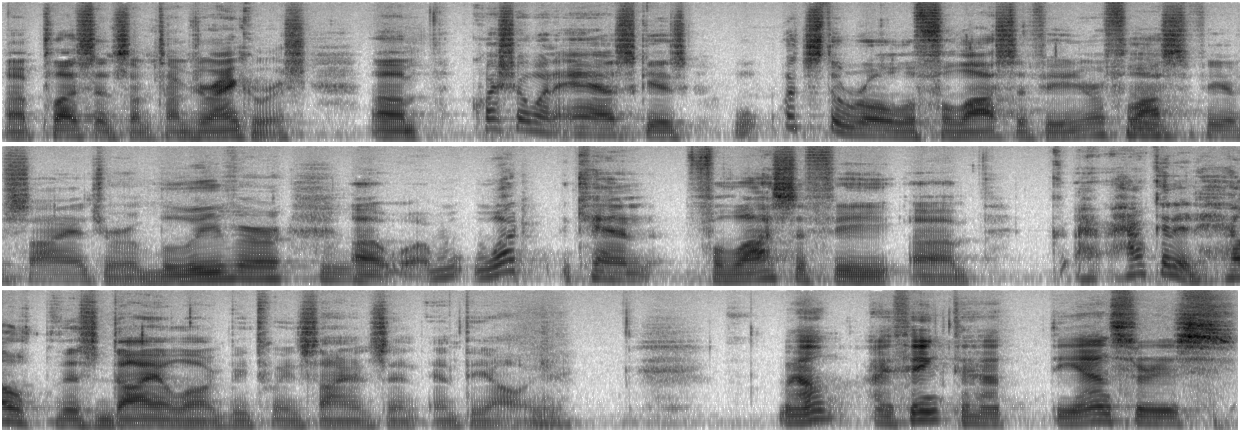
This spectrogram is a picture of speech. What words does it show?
uh, pleasant, sometimes rancorous. Um, question I want to ask is what's the role of philosophy? And you're a hmm. philosophy mm. of science, you're a believer. Mm. what can philosophy, um, how can it help this dialogue between science and, and theology? Well, I think that the answer is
